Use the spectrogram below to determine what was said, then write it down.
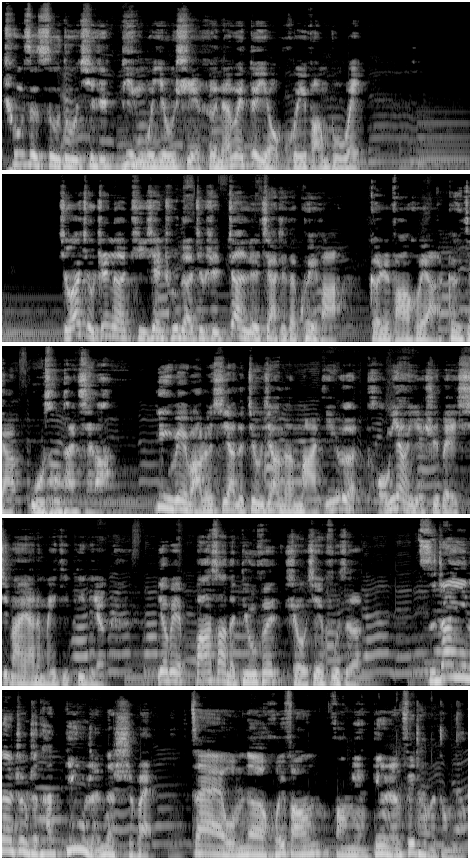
冲刺速度确实并无优势，很难为队友回防补位。久而久之呢，体现出的就是战略价值的匮乏，个人发挥啊更加无从谈起了。另一位瓦伦西亚的旧将呢，马蒂厄同样也是被西班牙的媒体批评，要为巴萨的丢分首先负责。此战役呢，正是他盯人的失败。在我们的回防方面，盯人非常的重要。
